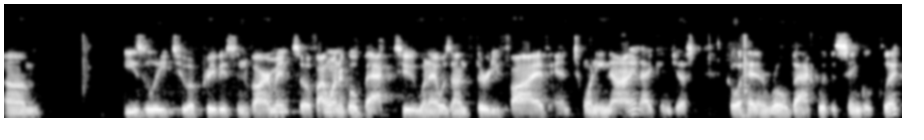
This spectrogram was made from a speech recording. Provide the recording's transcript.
um, easily to a previous environment. So if I want to go back to when I was on 35 and 29, I can just go ahead and roll back with a single click.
